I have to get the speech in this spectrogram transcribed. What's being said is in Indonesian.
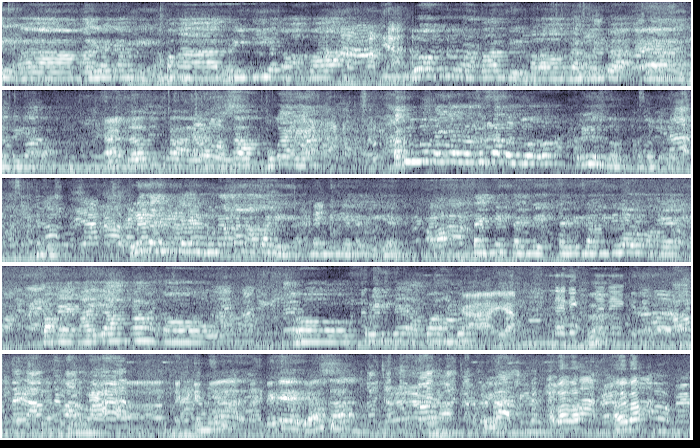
nih? Um, alirannya apa nih? Apakah 3D atau apa? Lo itu umur apaan sih? Kalau grafis juga ada genrenya apa? Yang jelas sih suka aliran sesat. Bukan ya? Tapi lu kayaknya aliran sesat lo jual lo serius lo. Ini teknik yang digunakan apa nih? Tekniknya, tekniknya. Teknik, teknik, teknik grafis itu lo pakai pakai kayang kah atau roll spring kayak apa gitu? Kayak teknik teknik ini mah eh, tekniknya Tekniknya ya biasa. Oke. apa bang? Apa bang?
